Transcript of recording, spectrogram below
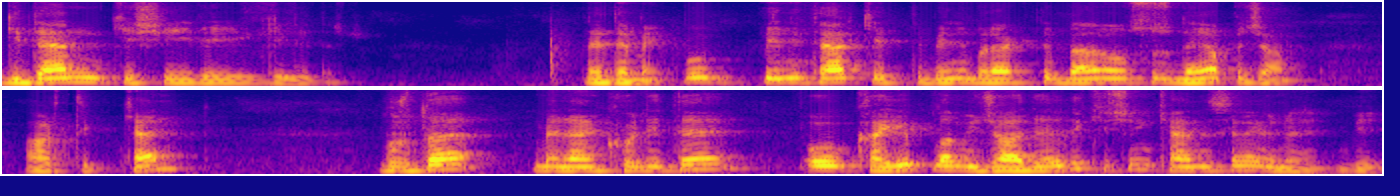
giden kişiyle ilgilidir. Ne demek bu? Beni terk etti, beni bıraktı, ben onsuz ne yapacağım artıkken? Burada melankolide o kayıpla mücadelede kişinin kendisine yönelik bir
